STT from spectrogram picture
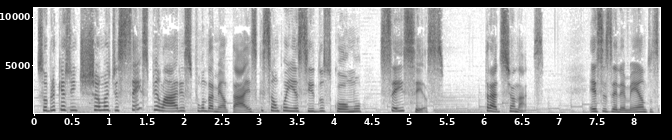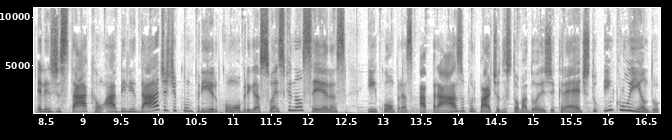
sobre o que a gente chama de seis pilares fundamentais que são conhecidos como seis Cs tradicionais. Esses elementos, eles destacam a habilidade de cumprir com obrigações financeiras em compras a prazo por parte dos tomadores de crédito, incluindo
